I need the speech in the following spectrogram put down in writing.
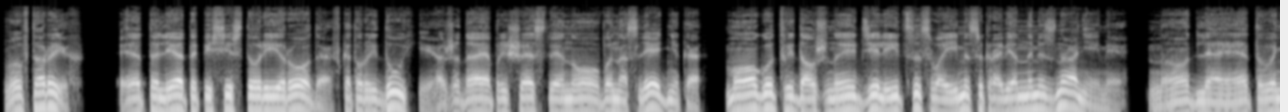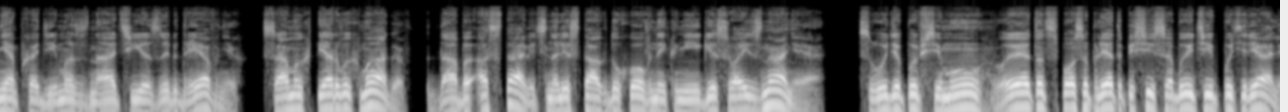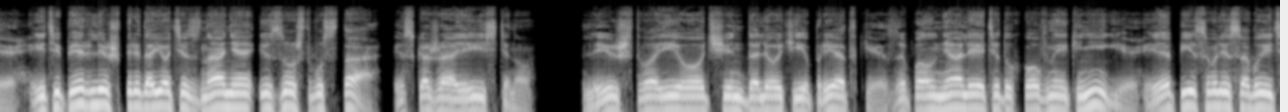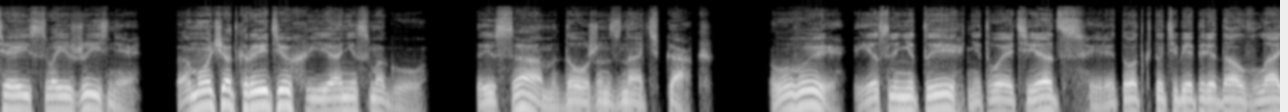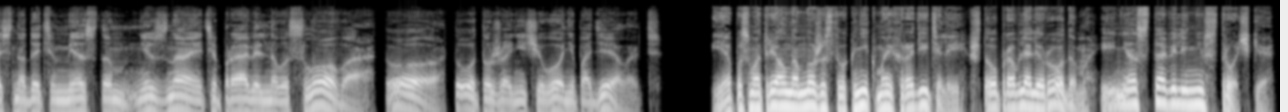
Во-вторых, это летопись истории рода, в которой духи, ожидая пришествия нового наследника, могут и должны делиться своими сокровенными знаниями. Но для этого необходимо знать язык древних, самых первых магов, дабы оставить на листах духовной книги свои знания. Судя по всему, вы этот способ летописи событий потеряли, и теперь лишь передаете знания из уст в уста, искажая истину. Лишь твои очень далекие предки заполняли эти духовные книги и описывали события из своей жизни. Помочь открыть их я не смогу. Ты сам должен знать как. «Увы, если не ты, не твой отец или тот, кто тебе передал власть над этим местом, не знаете правильного слова, то тут уже ничего не поделать». Я посмотрел на множество книг моих родителей, что управляли родом, и не оставили ни строчки.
